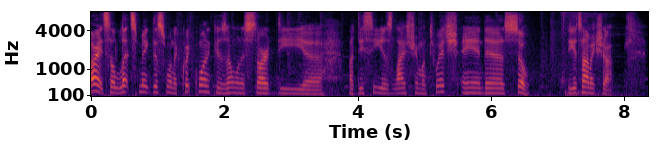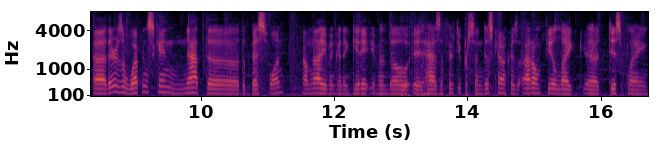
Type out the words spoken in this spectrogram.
Alright, so let's make this one a quick one because I want to start the uh, Odysseus live stream on Twitch. And uh, so, the Atomic Shop. Uh, there's a weapon skin, not the the best one. I'm not even gonna get it, even though it has a 50% discount, because I don't feel like uh, displaying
